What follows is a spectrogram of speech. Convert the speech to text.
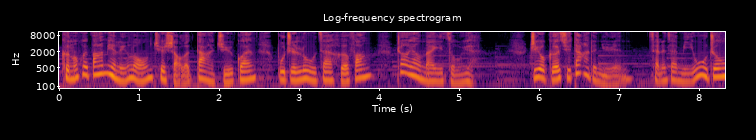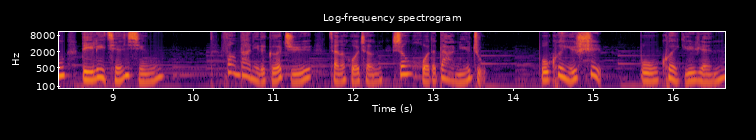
可能会八面玲珑，却少了大局观，不知路在何方，照样难以走远。只有格局大的女人，才能在迷雾中砥砺前行。放大你的格局，才能活成生活的大女主，不困于世，不困于人。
